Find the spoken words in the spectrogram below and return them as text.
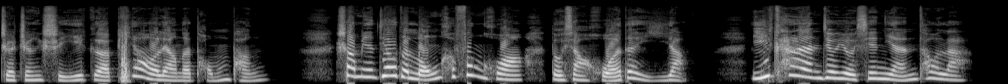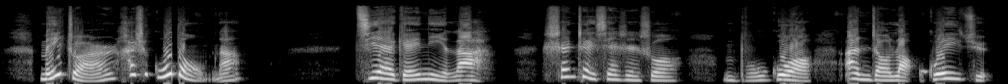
这真是一个漂亮的铜盆，上面雕的龙和凤凰都像活的一样，一看就有些年头了，没准儿还是古董呢。借给你了，山寨先生说。不过，按照老规矩，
